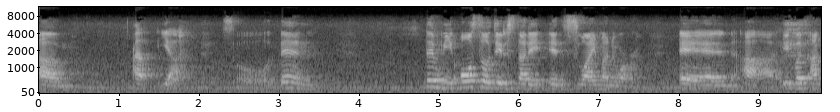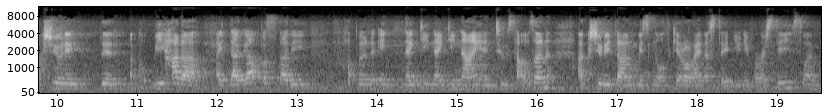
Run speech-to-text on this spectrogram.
um, uh, yeah. So then, then we also did a study in swine manure and uh, it was actually the, we had a I dug up a study happened in 1999 and 2000 actually done with North Carolina State University. So I'm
